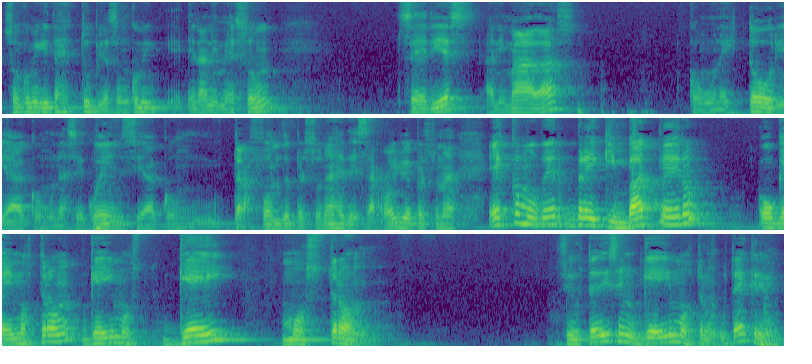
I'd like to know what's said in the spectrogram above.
son comiquitas estúpidas. Son el anime son series animadas con una historia, con una secuencia, con trasfondo de personajes, desarrollo de personajes. Es como ver Breaking Bad, pero, o Game of Thrones, Game Gay Mostrón. Si ustedes dicen Gay Mostrón, ustedes escriben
